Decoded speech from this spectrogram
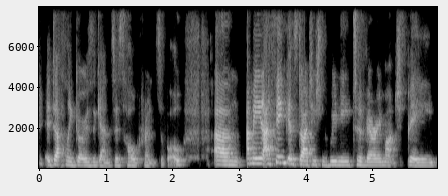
it definitely goes against this whole principle. Um, I mean, I think as dietitians, we need to very much be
